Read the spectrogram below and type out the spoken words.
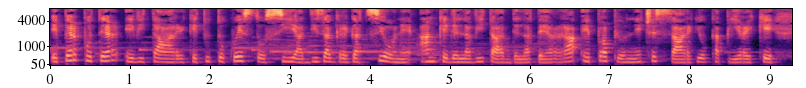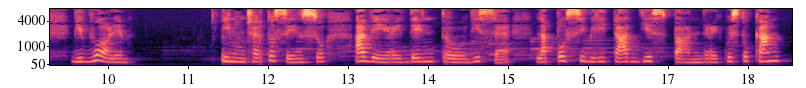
e per poter evitare che tutto questo sia disaggregazione anche della vita della terra è proprio necessario capire che vi vuole in un certo senso avere dentro di sé la possibilità di espandere questo can-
